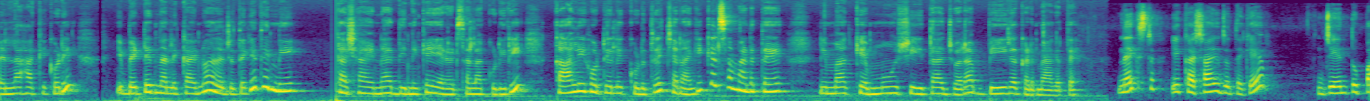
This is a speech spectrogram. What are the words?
ಬೆಲ್ಲ ಹಾಕಿ ಕೊಡಿ. ಈ ಬೆಟ್ಟದ ನಲ್ಲಿಕಾಯನ್ನು ಅದ್ರ ಜೊತೆಗೆ ತಿನ್ನಿ. ಕಷಾಯನ ದಿನಕ್ಕೆ ಎರಡು ಸಲ ಕುಡೀರಿ. ಖಾಲಿ ಹೋಟೆಲಿಗೆ ಕುಡಿದ್ರೆ ಚೆನ್ನಾಗಿ ಕೆಲಸ ಮಾಡುತ್ತೆ. ನಿಮ್ಮ ಕೆಮ್ಮು, ಶೀತ, ಜ್ವರ ಬೇಗ ಕಡಿಮೆ ಆಗುತ್ತೆ. ನೆಕ್ಸ್ಟ್ ಈ ಕಷಾಯ ಜೊತೆಗೆ ಜೇನುತುಪ್ಪ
